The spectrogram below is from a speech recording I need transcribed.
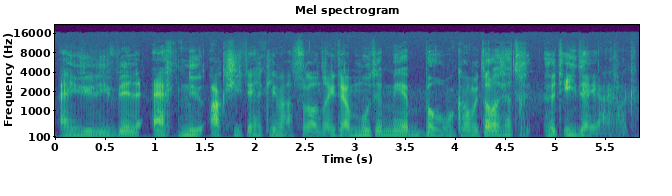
En jullie willen echt nu actie tegen klimaatverandering. Er moeten meer bomen komen. Dat is het, het idee eigenlijk.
